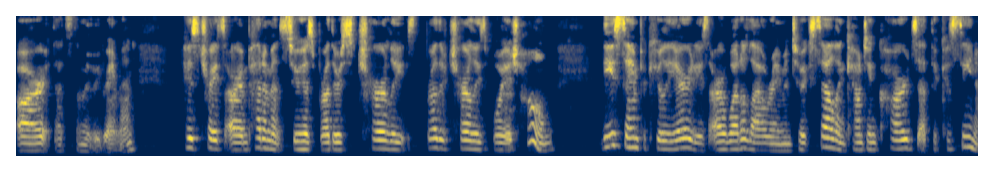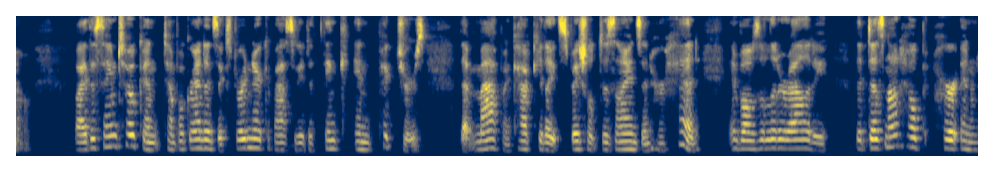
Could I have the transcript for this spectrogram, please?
are that's the movie Man, his traits are impediments to his brother's Charlie's brother Charlie's voyage home. These same peculiarities are what allow Raymond to excel in counting cards at the casino. By the same token, Temple Grandin's extraordinary capacity to think in pictures that map and calculate spatial designs in her head involves a literality that does not help her in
